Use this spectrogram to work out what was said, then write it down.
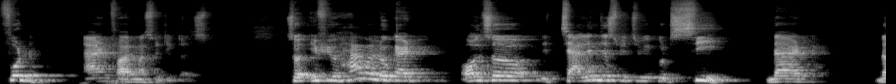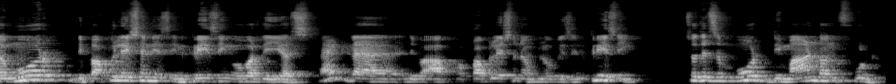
food and pharmaceuticals. So if you have a look at also the challenges which we could see that the more the population is increasing over the years, right? The, the uh, population of globe is increasing. So there's a more demand on food.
